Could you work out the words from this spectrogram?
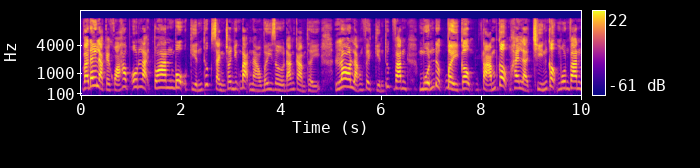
Và đây là cái khóa học ôn lại toàn bộ kiến thức dành cho những bạn nào bây giờ đang cảm thấy lo lắng về kiến thức văn Muốn được 7 cộng, 8 cộng hay là 9 cộng môn văn.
